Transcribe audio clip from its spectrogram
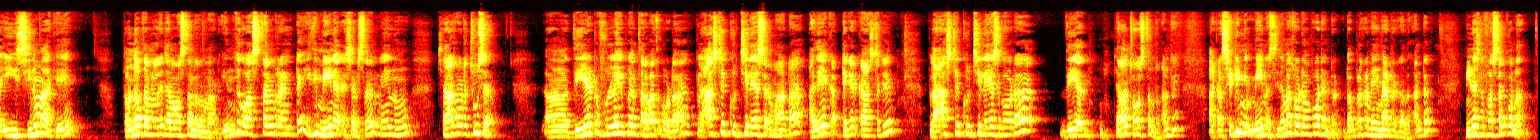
ఈ సినిమాకి తొండవ తండ్రులుగా జనం వస్తుంటారు అనమాట ఎందుకు వస్తుంటారంటే ఇది మెయిన్ ఎసెట్స్ నేను చాలా చోట్ల చూశాను థియేటర్ ఫుల్ అయిపోయిన తర్వాత కూడా ప్లాస్టిక్ కుర్చీలు వేసారన్నమాట అదే క- టికెట్ కాస్ట్కి ప్లాస్టిక్ కుర్చీలు వేసి కూడా దియ జనాలు చూస్తుంటారు అంటే అక్కడ సిట్టింగ్ మెయిన్ సినిమా చూడడం ఇంపార్టెంట్. డబ్బులు అక్కడ మెయిన్ మ్యాటర్ కాదు. అంటే నేను అసలు ఫస్ట్ అనుకున్నాను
